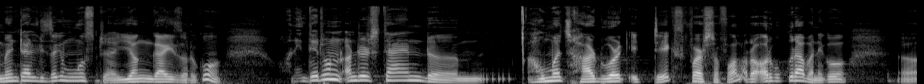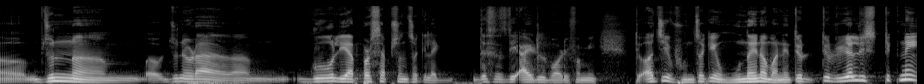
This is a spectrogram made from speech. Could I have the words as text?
मेन्टालिटी छ कि मोस्ट यङ गाइजहरूको अनि they don't understand how much hard work it takes first of all र अर्को कुरा भनेको uh, जुन um, जुन एउटा गोल या पर्सेप्सन छ कि like this is the ideal body for me त्यो अचिभ हुन्छ कि हुँदैन भन्ने त्यो त्यो रियलिस्टिक नै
